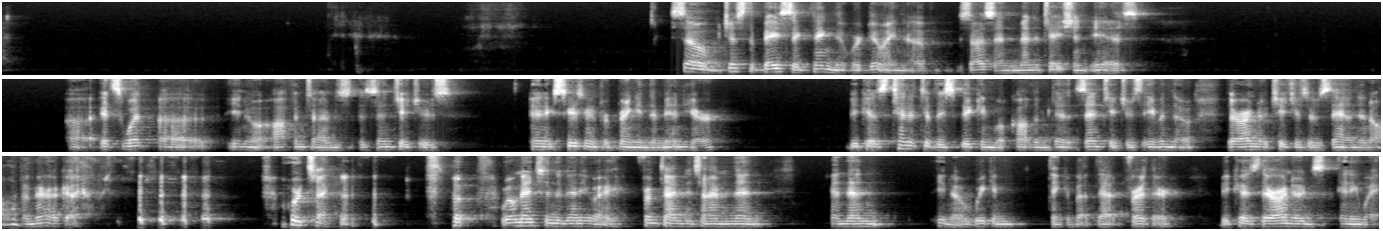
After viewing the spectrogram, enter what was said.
So, just the basic thing that we're doing of zazen meditation is uh, it's what, uh, you know, oftentimes Zen teachers, and excuse me for bringing them in here, because tentatively speaking, we'll call them Zen teachers, even though there are no teachers of Zen in all of America or China. we'll mention them anyway from time to time, and then, and then you know, we can think about that further because there are nodes anyway.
